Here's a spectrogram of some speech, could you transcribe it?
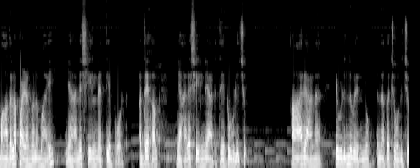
മാതളപ്പഴങ്ങളുമായി ജ്ഞാനശീലൻ എത്തിയപ്പോൾ അദ്ദേഹം ജ്ഞാനശീലനെ അടുത്തേക്ക് വിളിച്ചു. ആരാണ്? എവിടുന്ന് വരുന്നു? എന്നൊക്കെ ചോദിച്ചു.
